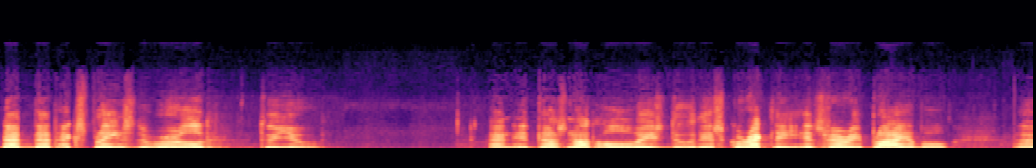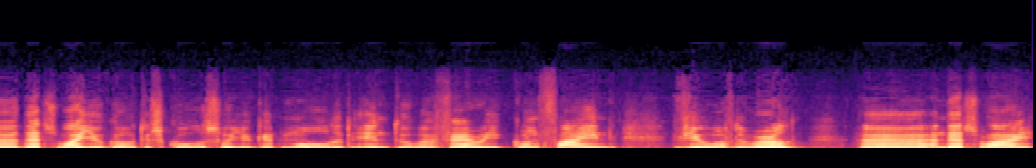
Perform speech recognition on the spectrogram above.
that, that explains the world to you. And it does not always do this correctly. It's very pliable. Uh, that's why you go to school, so you get molded into a very confined view of the world. Uh, and that's why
